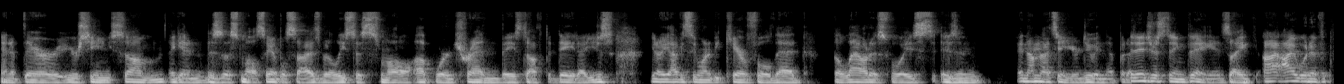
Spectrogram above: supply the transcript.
and if there you're seeing some, again, this is a small sample size, but at least a small upward trend based off the data, you just, you know, you obviously want to be careful that the loudest voice isn't and I'm not saying you're doing that, but an interesting thing is like I, I would have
